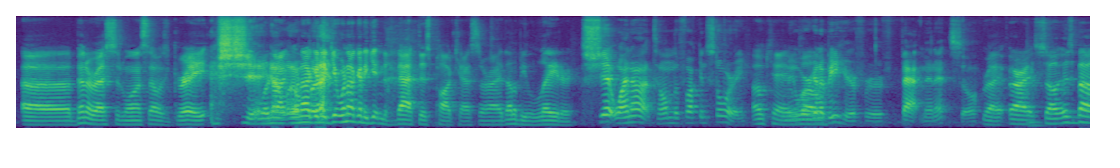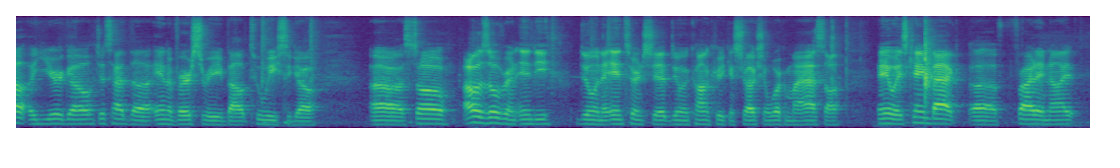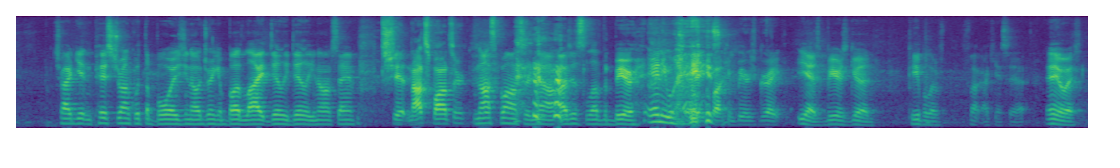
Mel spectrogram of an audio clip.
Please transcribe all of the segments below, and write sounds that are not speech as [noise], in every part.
Uh, been arrested once. That was great. [laughs] Shit. We're not. We're not gonna get. We're not gonna get into that this podcast. All right, that'll be later. Shit, why not? Tell them the fucking story. Okay. I mean, well, we're gonna be here for a fat minute, so Right. All right. So it was about a year ago. Just had the anniversary about two weeks ago. Uh, so I was over in Indy doing an internship, doing concrete construction, working my ass off. Anyways, came back uh, Friday night. Tried getting pissed drunk with the boys, you know, drinking Bud Light, dilly dilly. You know what I'm saying? shit, not sponsored. Not sponsored. No, I just love the beer. [laughs] Hey, Anyways, fucking beer's great. yes, beer's good. People are fuck. I can't say that. Anyways,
